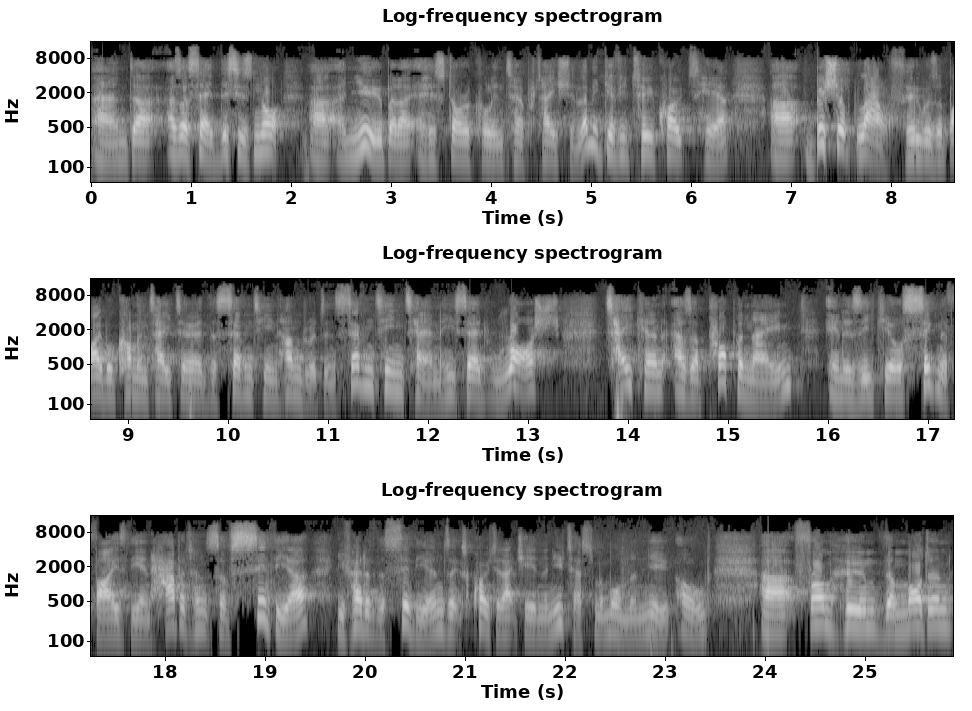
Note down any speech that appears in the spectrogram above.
And uh, as I said, this is not uh, a new but a, a, historical interpretation. Let me give you two quotes here. Uh, Bishop Lowth, who was a Bible commentator in the 1700s, in 1710, he said, Rosh, taken as a proper name in Ezekiel, signifies the inhabitants of Scythia. You've heard of the Scythians, it's quoted actually in the New Testament more than the New, Old, uh, from whom the modern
